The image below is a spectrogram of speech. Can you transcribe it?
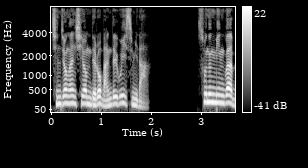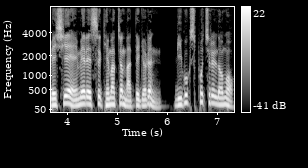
진정한 시험대로 만들고 있습니다. 손흥민과 메시의 MLS 개막전 맞대결은 미국 스포츠를 넘어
